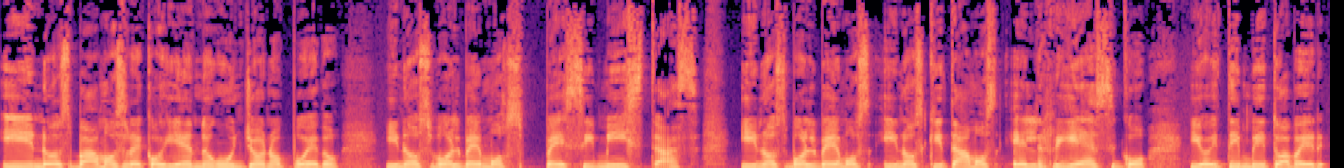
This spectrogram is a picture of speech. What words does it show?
y nos vamos recogiendo en un yo no puedo y nos volvemos pesimistas y nos volvemos y nos quitamos el riesgo. Y hoy te invito a ver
